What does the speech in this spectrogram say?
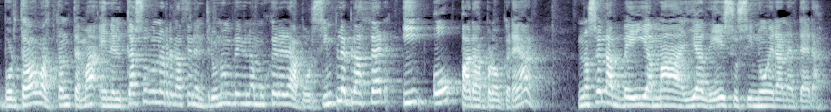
Aportaba bastante más. En el caso de una relación entre un hombre y una mujer era por simple placer y o para procrear. No se las veía más allá de eso si no eran heteras.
